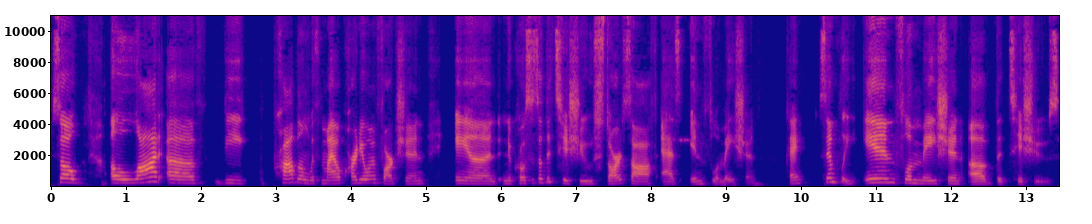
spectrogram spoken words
So, a lot of the problem with myocardial infarction and necrosis of the tissue starts off as inflammation. Okay. Simply inflammation of the tissues.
